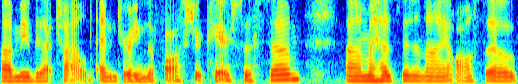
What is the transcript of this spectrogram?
uh, maybe that child entering the foster care system. Um, my husband and I also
